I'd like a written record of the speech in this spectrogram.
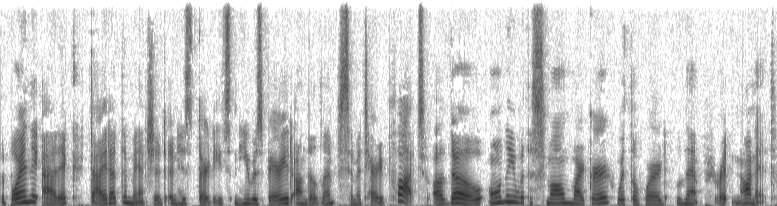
The boy in the attic died at the mansion in his 30s and he was buried on the Lemp Cemetery plot, although only with a small marker with the word Lemp written on it.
